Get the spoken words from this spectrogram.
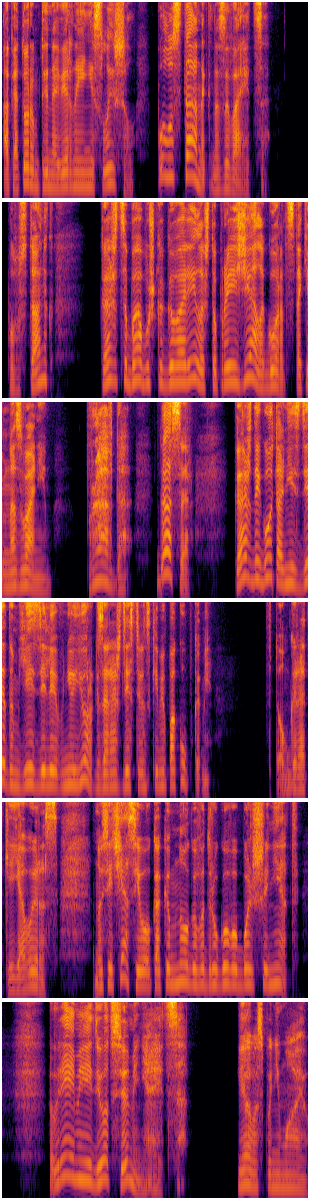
о котором ты, наверное, и не слышал. Полустанок называется». «Полустанок?» Кажется, бабушка говорила, что проезжала город с таким названием. «Правда?» «Да, сэр. Каждый год они с дедом ездили в Нью-Йорк за рождественскими покупками. В том городке я вырос, но сейчас его, как и многого другого, больше нет. Время идет, все меняется. Я вас понимаю,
